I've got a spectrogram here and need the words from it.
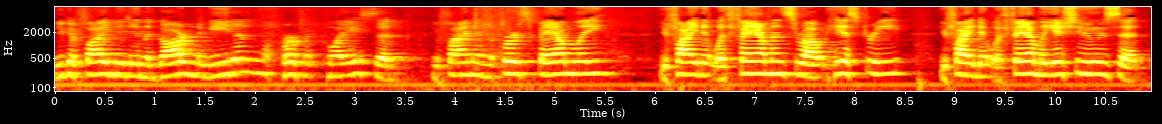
You can find it in the Garden of Eden, a perfect place, and you find in the first family. You find it with famines throughout history. You find it with family issues that,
